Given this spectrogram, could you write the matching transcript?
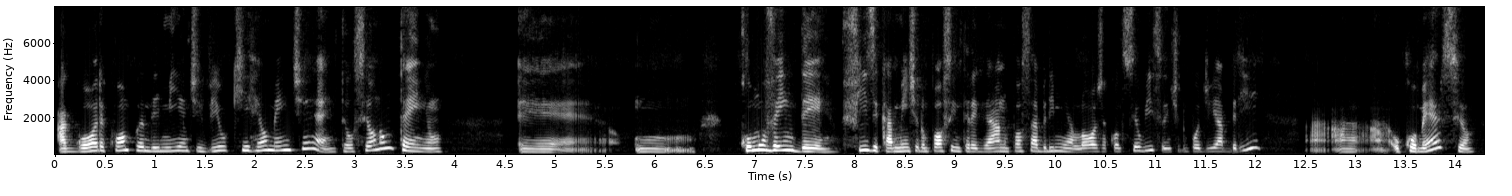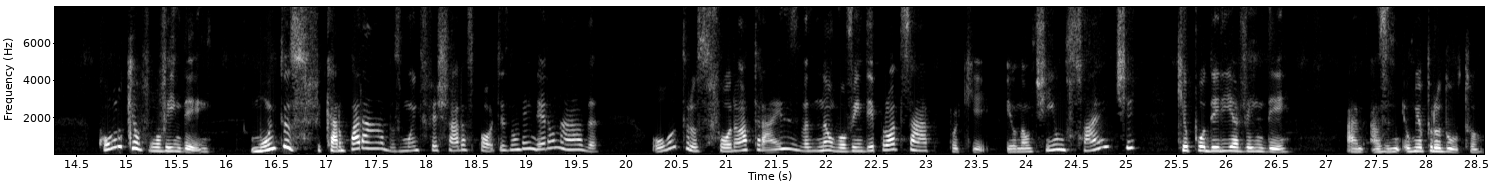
Agora, com a pandemia, a gente viu que realmente é. Então, se eu não tenho é, um, como vender fisicamente, não posso entregar, não posso abrir minha loja, aconteceu isso, a gente não podia abrir a, a, a, o comércio, como que eu vou vender? Muitos ficaram parados, muitos fecharam as portas não venderam nada. Outros foram atrás, não, vou vender para o WhatsApp, porque eu não tinha um site que eu poderia vender as, o meu produto,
